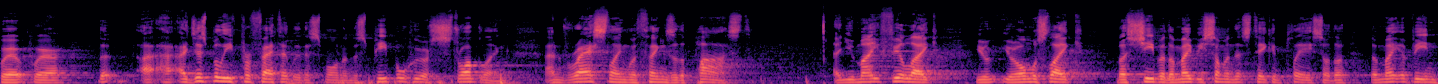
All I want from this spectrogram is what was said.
where, where the, I, I just believe prophetically this morning there's people who are struggling and wrestling with things of the past. And you might feel like you're, you're almost like Bathsheba. There might be something that's taken place, or there, there might have been.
